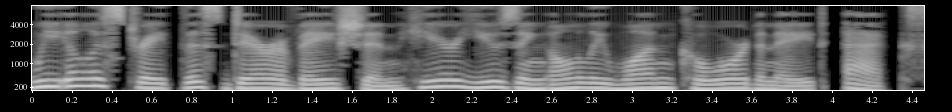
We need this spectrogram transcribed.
We illustrate this derivation here using only one coordinate, x.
